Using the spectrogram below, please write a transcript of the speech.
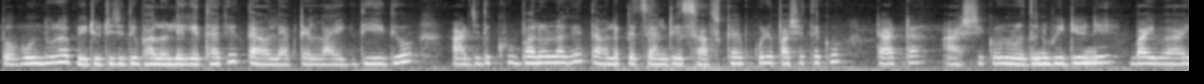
তো বন্ধুরা, ভিডিওটি যদি ভালো লেগে থাকে তাহলে একটা লাইক দিয়ে দিও, আর যদি খুব ভালো লাগে তাহলে একটা চ্যানেলটিকে সাবস্ক্রাইব করে পাশে থেকো। টাটা, আসছি কোনো নতুন ভিডিও নিয়ে বাই বাই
